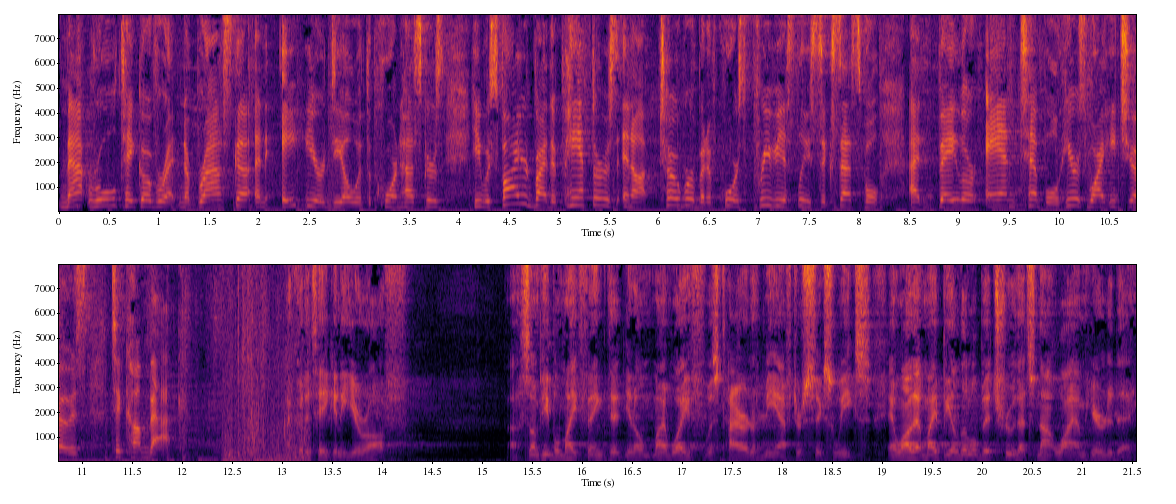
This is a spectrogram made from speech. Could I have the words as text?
Matt Rhule take over at Nebraska, an eight year deal with the Cornhuskers. He was fired by the Panthers in October, but of course, previously successful at Baylor and Temple. Here's why he chose to come back. Could have taken a year off. Uh, some people might think that, you know, my wife was tired of me after six weeks. And while that might be a little bit true, that's not why I'm here today.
